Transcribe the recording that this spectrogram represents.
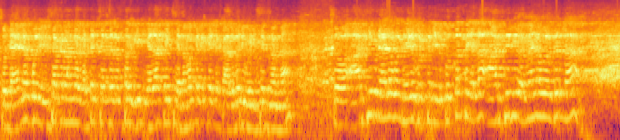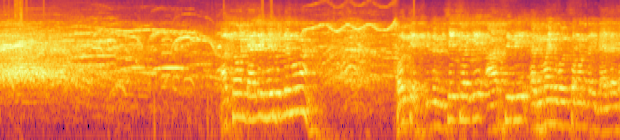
ಸೊ ಡೈಲಾಗ್ಗಳು ಇನ್ಸ್ಟಾಗ್ರಾಮ್ದಾಗ ಅಟ್ಟ ಚಂದ ಅಂತ ಇಲ್ಲಿ ಹೇಳಕ್ಕೆ ಕಡೆ ಕೈಲಿ ಕಾಲ್ಬರಿ ಬೆಳೆಸಿದ್ ನನ್ನ. So R C B dialogue ಒಂದು ಹೇಳ್ಬಿಡ್ತೀನಿ, ಇಲ್ಲಿ ಗೊತ್ತಂತ ಎಲ್ಲ ಆರ್ ಸಿ ಬಿ ಅಭಿಮಾನ ಹೋಗಿರಲ್ಲ ಅಕ್ಕ ಒಂದು ಡೈಲಾಗ್ ಹೇಳ್ಬಿಡ್ಲಿ ಮಾವ. ಓಕೆ ಇದು ವಿಶೇಷವಾಗಿ ಆರ್ ಸಿ ಬಿ ಅಭಿಮಾನಿಗಳ ಸಂಬಂಧ ಈ ಡೈಲಾಗ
